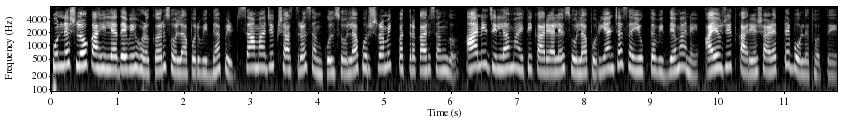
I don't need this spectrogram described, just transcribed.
पुण्यश्लोक अहिल्यादेवी होळकर सोलापूर विद्यापीठ सामाजिक शास्त्र संघ संकुल सोलापूर श्रमिक पत्रकार संघ आणि जिल्हा माहिती कार्यालय सोलापूर यांच्या संयुक्त विद्यमाने आयोजित कार्यशाळेत ते बोलत होते.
